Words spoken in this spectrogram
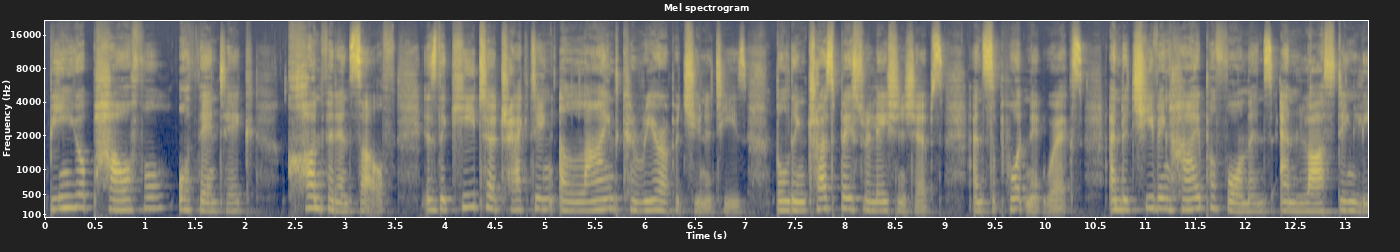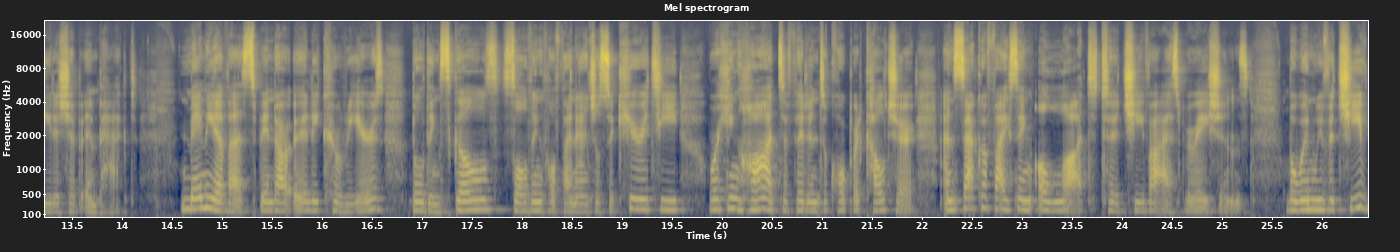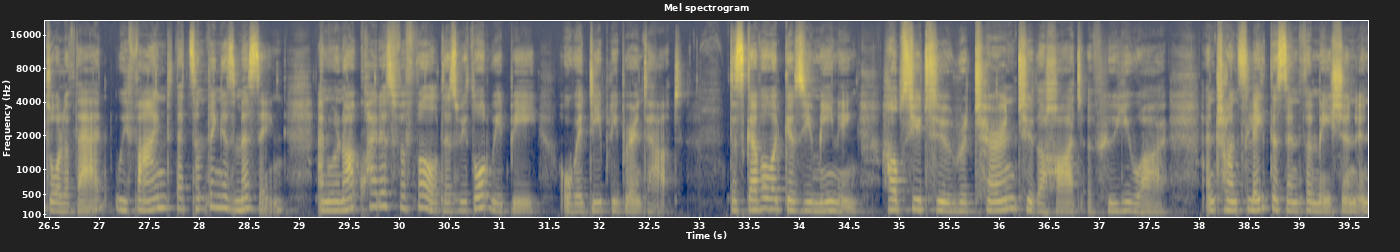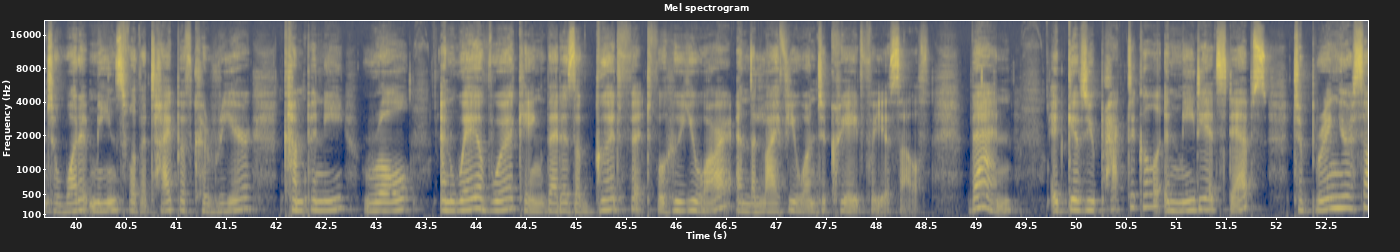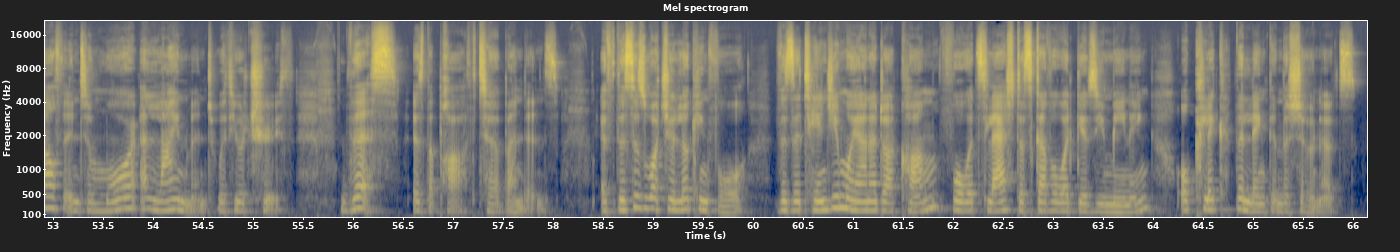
Being your powerful, authentic, confident self is the key to attracting aligned career opportunities, building trust based relationships and support networks, and achieving high performance and lasting leadership impact. Many of us spend our early careers building skills, solving for financial security, working hard to fit into corporate culture, and sacrificing a lot to achieve our aspirations. But when we've achieved all of that, we find that something is missing, and we're not quite as fulfilled as we thought we'd be, or we're deeply burnt out. Discover what gives you meaning helps you to return to the heart of who you are and translate this information into what it means for the type of career, company, role, and way of working that is a good fit for who you are and the life you want to create for yourself. Then it gives you practical, immediate steps to bring yourself into more alignment with your truth. This is the path to abundance. If this is what you're looking for, Visit tenjimoyana.com forward slash discover what gives you meaning or click the link in the show notes.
